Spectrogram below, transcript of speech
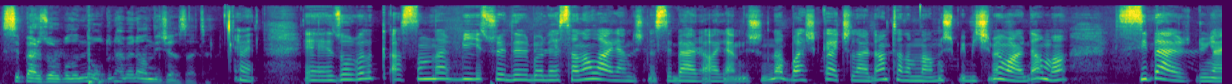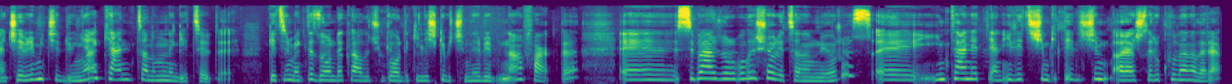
siber zorbalığın ne olduğunu hemen anlayacağız zaten. Evet. Ee, zorbalık aslında bir süredir böyle sanal alem dışında, siber alem dışında başka açılardan tanımlanmış bir biçimi vardı ama siber dünya, yani çevrim içi dünya kendi tanımını getirdi. Getirmekte zorunda kaldı çünkü oradaki ilişki biçimleri birbirinden farklı. E, siber zorbalığı şöyle tanımlıyoruz. E, internet yani iletişim, kitle iletişim araçları kullanılarak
